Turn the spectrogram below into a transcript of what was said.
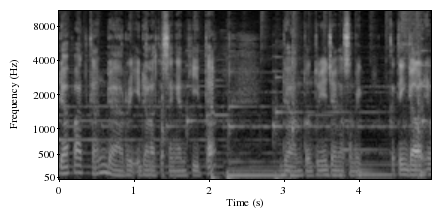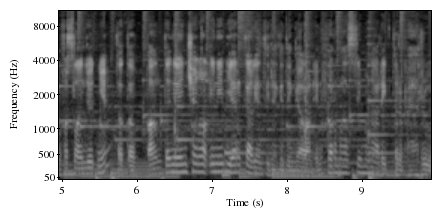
dapatkan dari idola kesayangan kita. Dan tentunya jangan sampai ketinggalan info selanjutnya, tetap pantengin channel ini biar kalian tidak ketinggalan informasi menarik terbaru,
